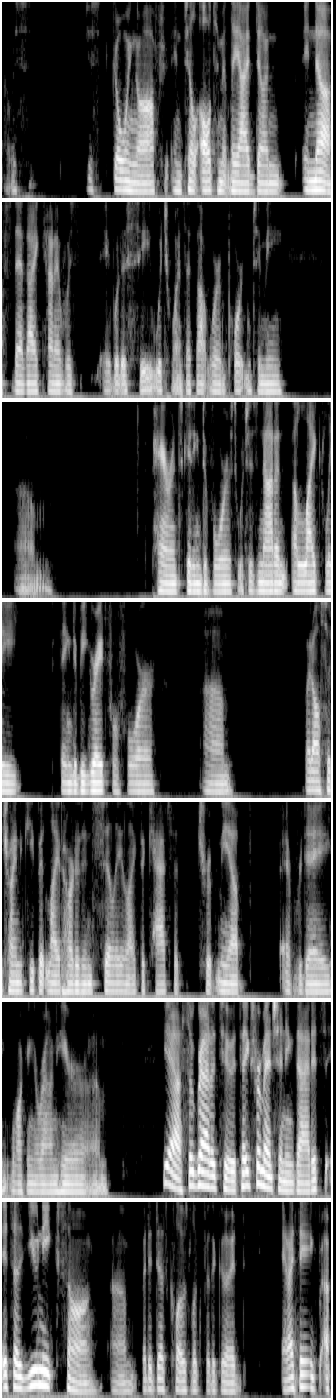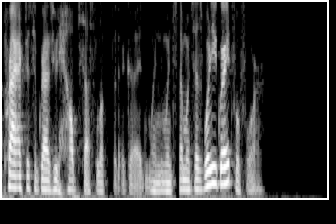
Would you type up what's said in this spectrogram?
i was just going off until ultimately I'd done enough that I kind of was able to see which ones I thought were important to me. Um, parents getting divorced, which is not an, a likely thing to be grateful for, um, but also trying to keep it lighthearted and silly, like the cats that trip me up every day walking around here. Um, yeah, so gratitude. Thanks for mentioning that. It's it's a unique song um, but it does close look for the good. And I think a practice of gratitude helps us look for the good. When when someone says, "What are you grateful for?"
